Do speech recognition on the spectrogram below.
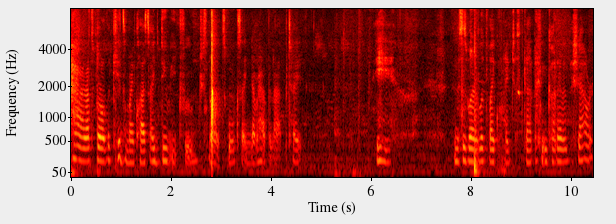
Ah, that's for all the kids in my class. I do eat food, just not at school because I never have an appetite. Yeah. And this is what I looked like when I just got got out of the shower.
